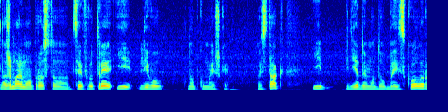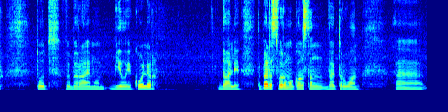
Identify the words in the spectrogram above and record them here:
Нажимаємо просто цифру 3 і ліву кнопку мишки. Ось так. І під'єднуємо до Base Color. Тут вибираємо білий колір. Далі. Тепер створимо Constant Vector 1.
